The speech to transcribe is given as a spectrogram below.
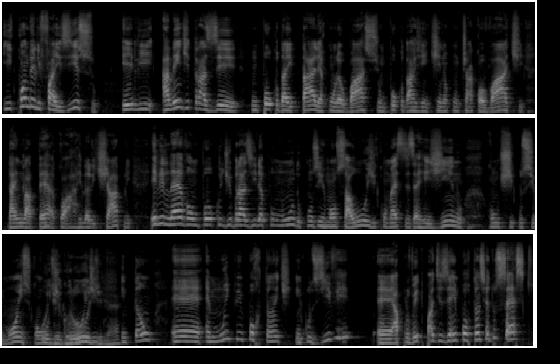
E quando ele faz isso, ele, além de trazer um pouco da Itália com Léo Bassi, um pouco da Argentina com Tchaikovsky, da Inglaterra com a Hilary Chaplin, ele leva um pouco de Brasília para o mundo, com os irmãos Saúde, com o mestre Zé Regino, com o Chico Simões, com o Udi de Grude. Grude, né? Então, é, é muito importante. Inclusive, é, aproveito para dizer a importância do SESC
